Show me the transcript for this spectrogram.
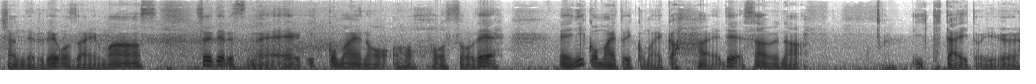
チャンネルでございます。それでですね、1個前の放送で、2個前と1個前か。はい。で、サウナ行きたいという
